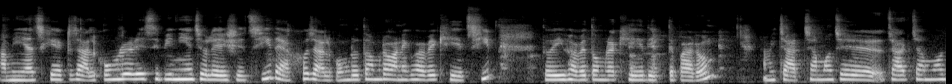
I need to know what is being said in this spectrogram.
আমি আজকে একটা চাল কুমড়ো রেসিপি নিয়ে চলে এসেছি। দেখো চাল কুমড়ো তো আমরা অনেকভাবে খেয়েছি, তো এইভাবে তোমরা খেয়ে দেখতে পারো। আমি চার চামচের, চার চামচ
